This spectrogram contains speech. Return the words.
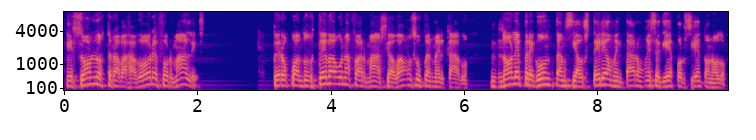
que son los trabajadores formales. Pero cuando usted va a una farmacia o va a un supermercado, no le preguntan si a usted le aumentaron ese 10% o no.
